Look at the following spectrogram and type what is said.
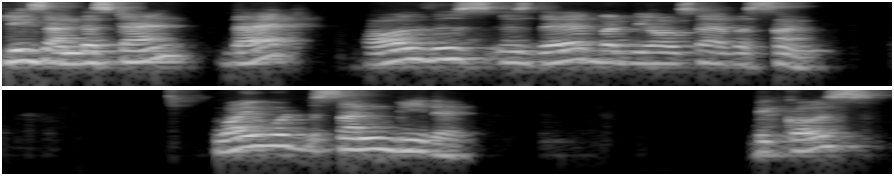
Please understand that all this is there, but we also have a sun. Why would the sun be there? Because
